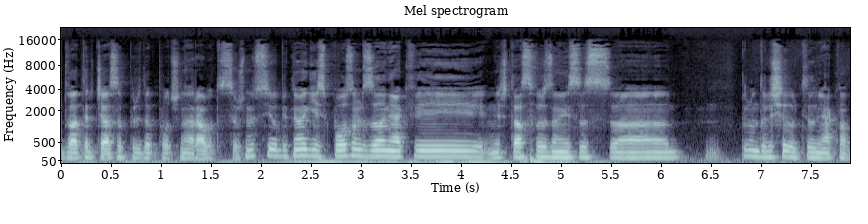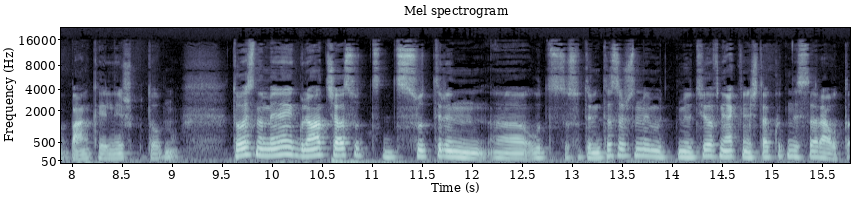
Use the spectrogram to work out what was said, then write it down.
2-3 часа преди да почне работа всъщност и обикновено ги използвам за някакви неща свързани с а, примерно дали ще да отида до някаква банка или нещо подобно. Тоест на мен е голяма част от сутрин, а, от сутринта също ми, ми отива в някакви неща, които не са работа.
